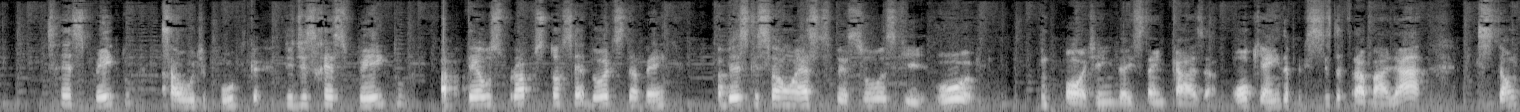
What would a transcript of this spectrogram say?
de desrespeito à saúde pública, de desrespeito até os próprios torcedores também, vez que são essas pessoas que ou quem pode ainda estar em casa ou que ainda precisa trabalhar estão,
